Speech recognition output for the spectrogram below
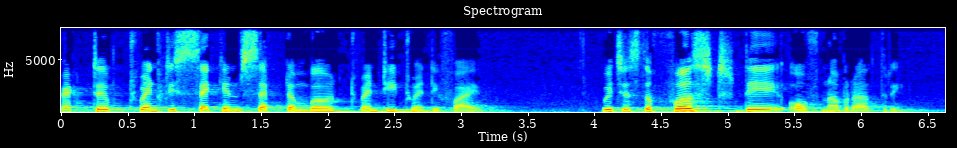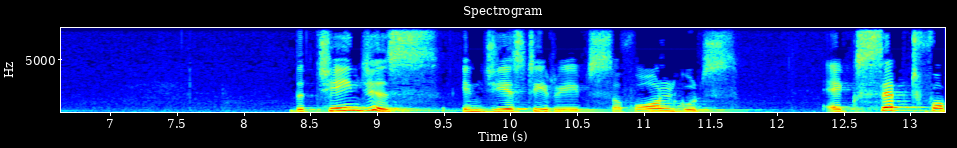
Effective 22nd September 2025, which is the first day of Navaratri. The changes in GST rates of all goods, except for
